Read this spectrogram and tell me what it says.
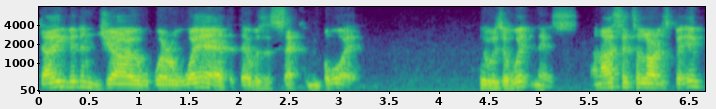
David and Jo were aware that there was a second boy who was a witness. And I said to Lawrence, but if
